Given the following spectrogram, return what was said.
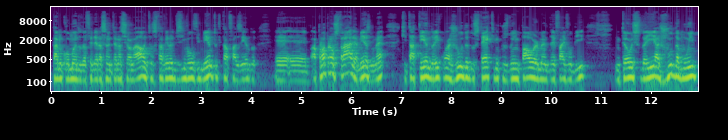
está no comando da Federação Internacional, então você está vendo o desenvolvimento que está fazendo é, é, a própria Austrália mesmo, né? Que está tendo aí com a ajuda dos técnicos do Empowerment da F5B então isso daí ajuda muito.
